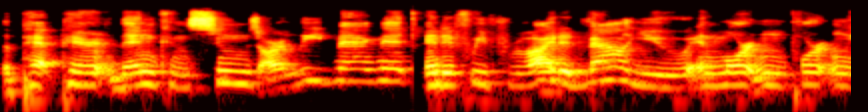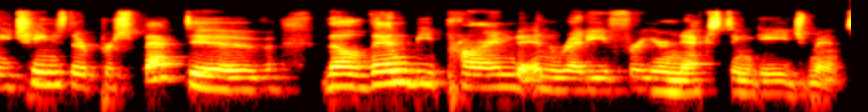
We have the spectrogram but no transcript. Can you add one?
The pet parent then consumes our lead magnet. And if we've provided value and more importantly, change their perspective, they'll then be primed and ready for your next engagement,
